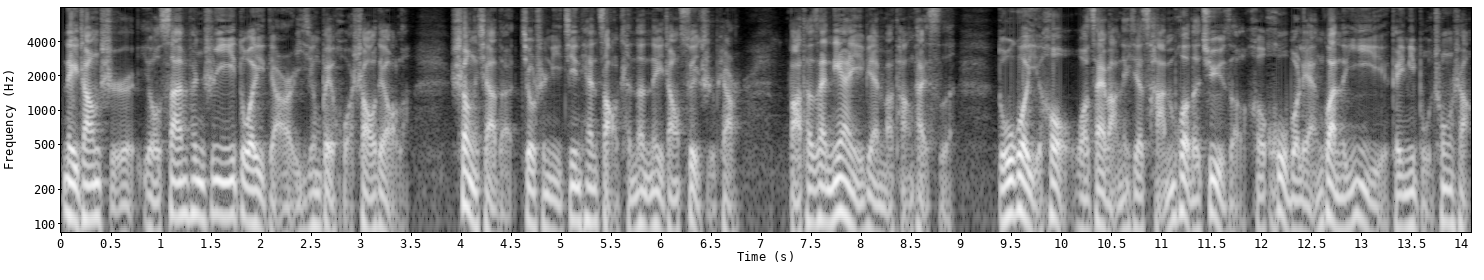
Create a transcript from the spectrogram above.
那张纸有三分之一多一点已经被火烧掉了，剩下的就是你今天早晨的那张碎纸片。把它再念一遍吧，唐泰斯。读过以后，我再把那些残破的句子和互不连贯的意义给你补充上。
